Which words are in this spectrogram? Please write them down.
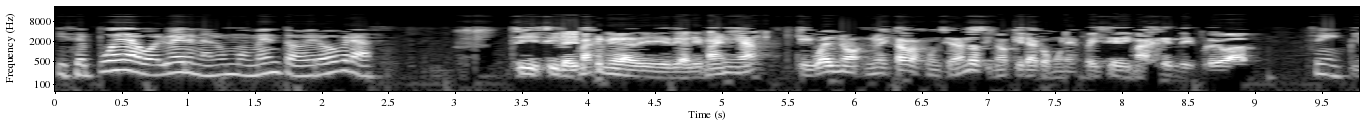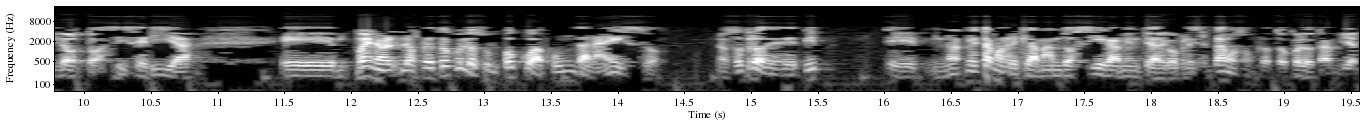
y se pueda volver en algún momento a ver obras? Sí, sí, la imagen era de, de Alemania, que igual no, no estaba funcionando, sino que era como una especie de imagen de prueba Sí, piloto, así sería. Eh, bueno, los protocolos un poco apuntan a eso. Nosotros desde PIT eh, no, no estamos reclamando ciegamente algo, presentamos un protocolo también.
